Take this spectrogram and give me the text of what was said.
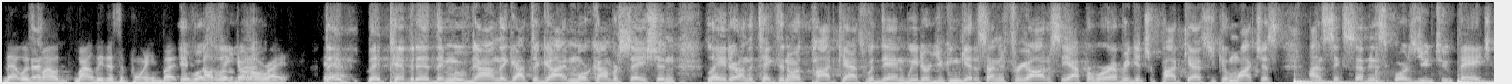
that was that, mild, mildly disappointing, but I'll take Darnell Wright. Yeah. they pivoted, they moved down, they got their guy. More conversation later on the Take the North podcast with Dan Wiederer. You can get us on your free Audacy app or wherever you get your podcast. You can watch us on 670 Scores YouTube page.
